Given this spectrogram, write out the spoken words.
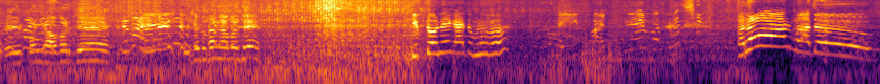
अरे पण घाबरते. तुझे दुकान घाबरते. गिफ्ट होने काय तुम लोग अरे माधव.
